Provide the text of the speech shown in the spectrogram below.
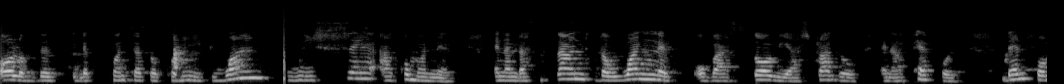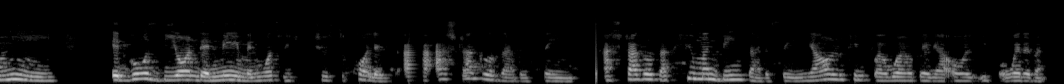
all of this in the context of community. Once we share our commonness and understand the oneness of our story, our struggle, and our purpose, then for me, it goes beyond the name and what we choose to call it. Our, our, struggles are the same. Our struggles as human beings are the same. We are all looking for a world where we are all equal, where there's an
